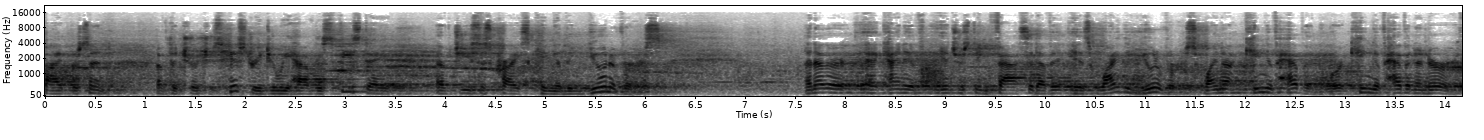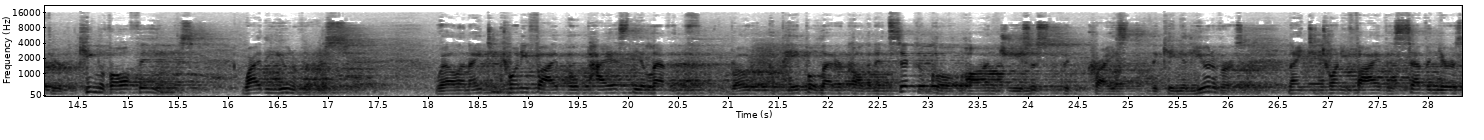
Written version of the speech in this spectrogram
5% of the church's history, do we have this feast day of Jesus Christ, King of the universe. Another uh, kind of interesting facet of it is why the universe? Why not King of Heaven or King of Heaven and Earth or King of all things? Why the universe? Well, in 1925, Pope Pius XI wrote a papal letter called an encyclical on Jesus the Christ, the King of the universe. 1925 is seven years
